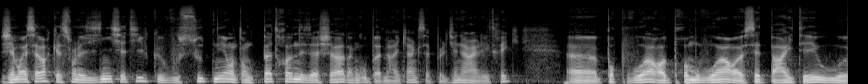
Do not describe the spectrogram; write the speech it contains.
J'aimerais savoir quelles sont les initiatives que vous soutenez en tant que patronne des achats d'un groupe américain qui s'appelle General Electric, euh, pour pouvoir promouvoir cette parité ou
